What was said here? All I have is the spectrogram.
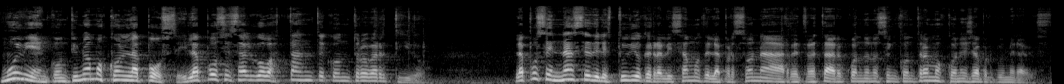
Muy bien, continuamos con la pose, y la pose es algo bastante controvertido. La pose nace del estudio que realizamos de la persona a retratar cuando nos encontramos con ella por primera vez.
